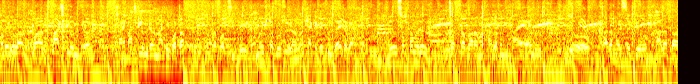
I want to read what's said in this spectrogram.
तपाईँको लगभग पाँच किलोमिटर साढे पाँच किलोमिटर माथि पर्छ चक्रपथ सिधै नोस्टप रोड छोडेर ठ्याक्कै भेट्नुहुन्छ है तपाईँ यो सट्टा मैले चट्टा पारामा खाजा पनि खाएँ है सो खाजा खाइसक्यो खाजा त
